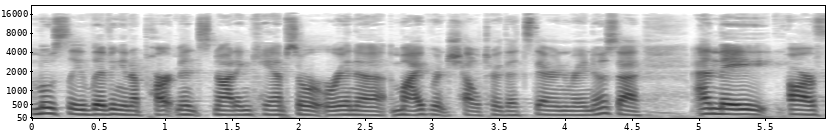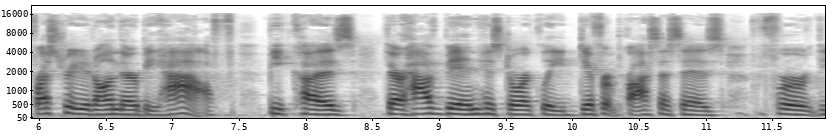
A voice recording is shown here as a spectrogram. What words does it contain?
mostly living in apartments, not in camps or, or in a migrant shelter that's there in Reynosa. And they are frustrated on their behalf because there have been historically different processes for the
